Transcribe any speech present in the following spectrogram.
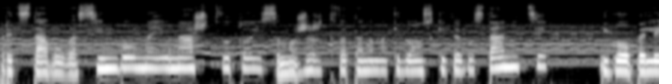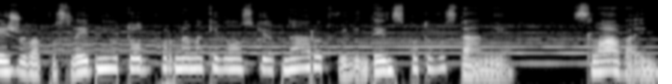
представува символ на јунаштвото и саможртвата на македонските востаници и го обележува последниот одбор на македонскиот народ во Илинденското востание. Слава им!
